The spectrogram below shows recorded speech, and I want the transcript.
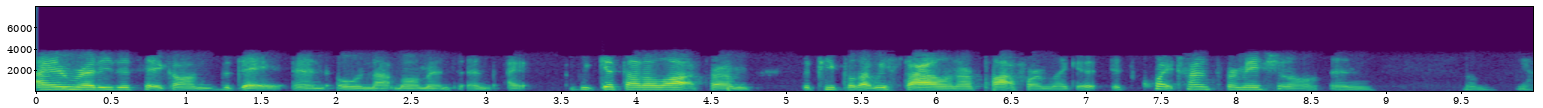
I am ready to take on the day and own that moment and I we get that a lot from the people that we style on our platform. Like it, it's quite transformational and um, yeah.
